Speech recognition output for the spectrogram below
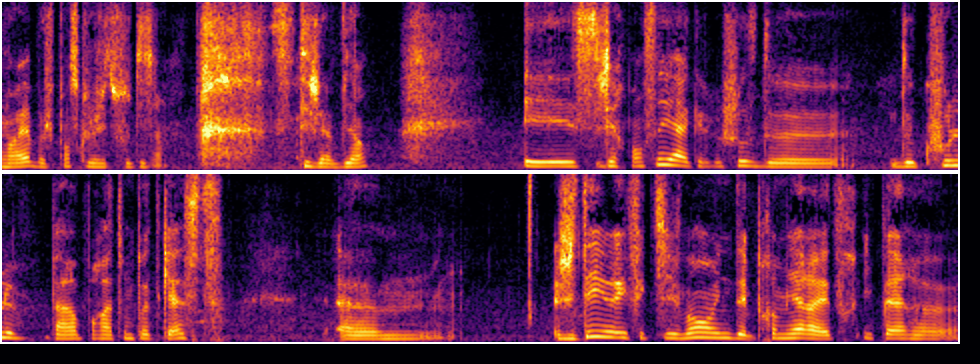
ouais, bah, je pense que j'ai tout dit. Hein. C'est déjà bien. Et j'ai repensé à quelque chose de, cool par rapport à ton podcast. Euh, J'étais effectivement une des premières à être hyper euh,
